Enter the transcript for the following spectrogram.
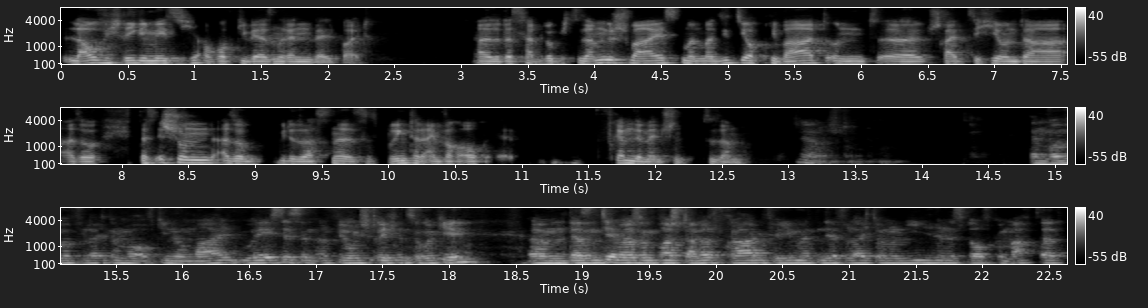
laufe ich regelmäßig auch auf diversen Rennen weltweit. Also das hat wirklich zusammengeschweißt. Man, man sieht sich auch privat und äh, schreibt sich hier und da. Also das ist schon, also wie du sagst, ne, es, bringt halt einfach auch äh, fremde Menschen zusammen. Ja, das stimmt. Dann wollen wir vielleicht nochmal auf die normalen Races in Anführungsstrichen zurückgehen. Ähm, da sind ja immer so ein paar Standardfragen für jemanden, der vielleicht auch noch nie einen Hindernislauf gemacht hat.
